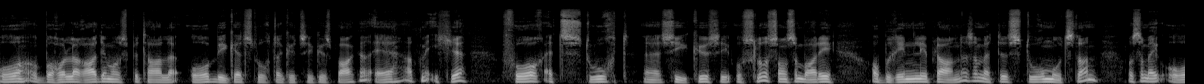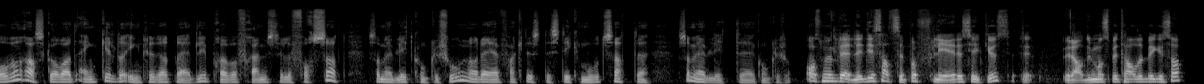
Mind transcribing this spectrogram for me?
og å beholde Radiumhospitalet og bygge et stort akuttsykehus på Aker, er at vi ikke får et stort eh, sykehus i Oslo, sånn som var de opprinnelige planene, som møtte stor motstand, og som jeg er overrasker over at enkelte, og inkludert Bredeli, prøver å fremstille fortsatt som er blitt konklusjonen, og det er faktisk det stikk motsatte som er blitt eh, konklusjonen. Åsmund Bredeli, de satser på flere sykehus. Radiumhospitalet bygges opp,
